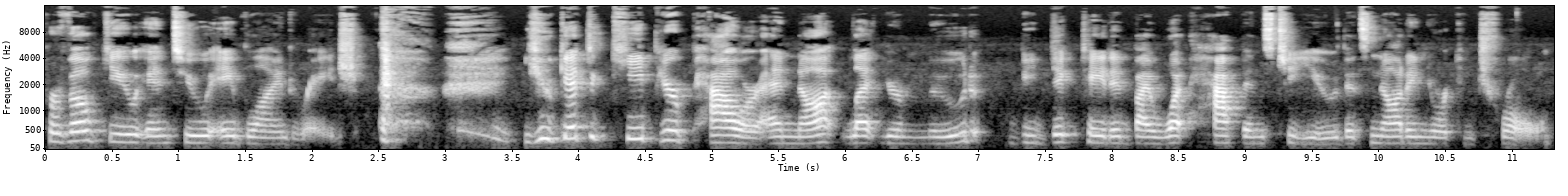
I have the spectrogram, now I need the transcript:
provoke you into a blind rage. you get to keep your power and not let your mood be dictated by what happens to you that's not in your control.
